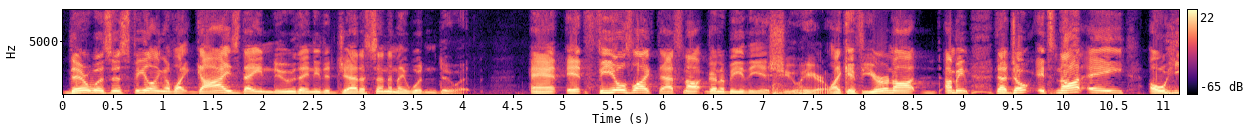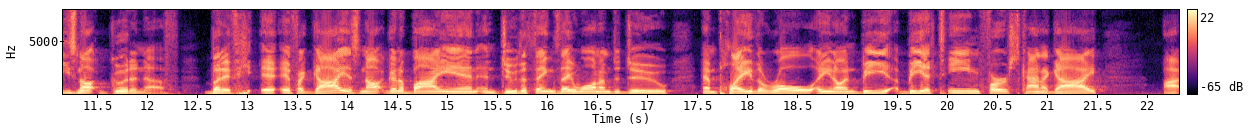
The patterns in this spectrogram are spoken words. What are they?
there was this feeling of like guys they knew they needed jettison and they wouldn't do it. And it feels like that's not going to be the issue here. Like, if you're not, I mean, that don't, it's not a, oh, he's not good enough. But if he, if a guy is not going to buy in and do the things they want him to do and play the role, you know, and be be a team first kind of guy, I,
